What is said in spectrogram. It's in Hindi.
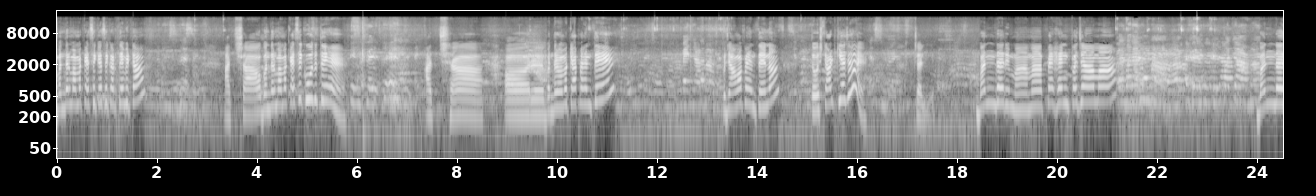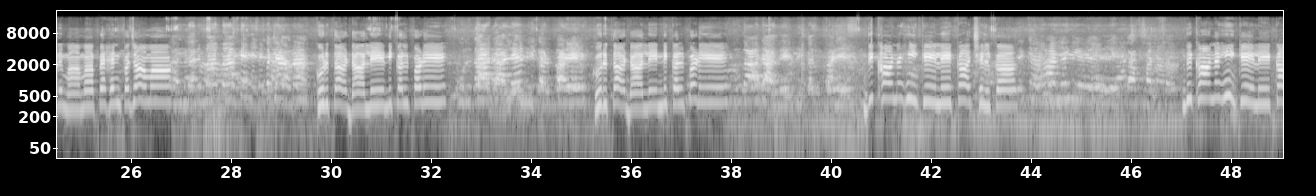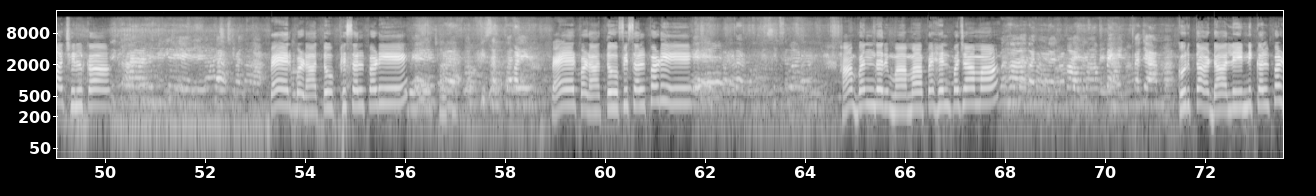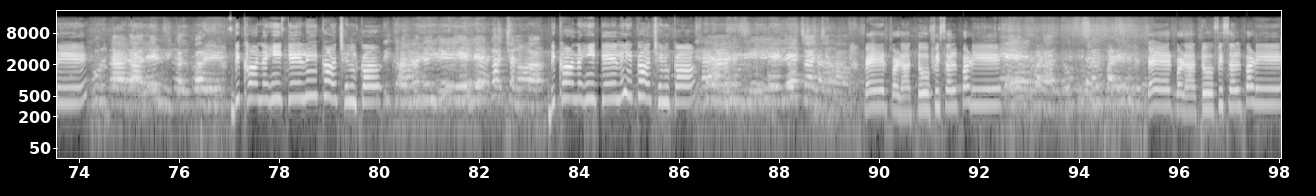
बंदर मामा कैसे कैसे करते हैं बेटा? अच्छा और बंदर मामा कैसे कूदते हैं? अच्छा और बंदर मामा क्या पहनते हैं? पजामा पहनते हैं ना? तो स्टार्ट किया जाए? चलिए। बंदर मामा पहन पजामा। बंदर मामा पहन पजामा। कुर्ता डाले निकल पड़े। कुर्ता डाले निकल पड़े। कुर्ता डाले निकल पड़े। दिखा नहीं केले का छिलका। दिखा नहीं केले का छिलका। पैर पड़ा तो फिसल पड़े। पैर पड़ा तो फिसल पड़े। हाँ बंदर मामा पहन पजामा। कुर्ता डाले निकल पड़े। दिखा नहीं केले का छिलका। दिखा नहीं केले का छिलका। पैर पड़ा तो फिसल पड़े। पैर पड़ा तो फिसल पड़े।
